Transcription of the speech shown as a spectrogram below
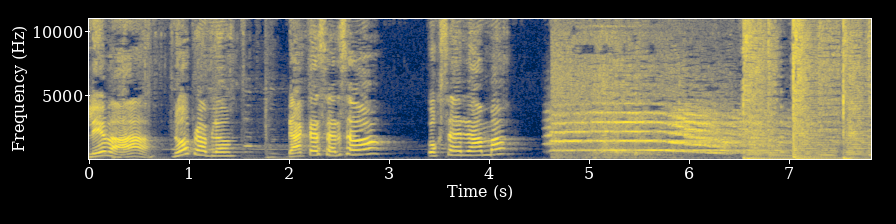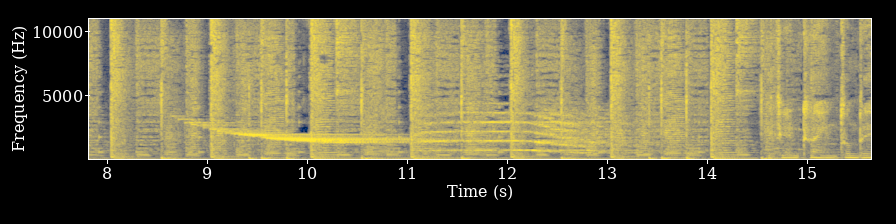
లేవా? నో ప్రాబ్లం. డాక్టర్ సరసా ఒకసారి రామ్మా. ఇదేంట్రా ఇంతుంది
